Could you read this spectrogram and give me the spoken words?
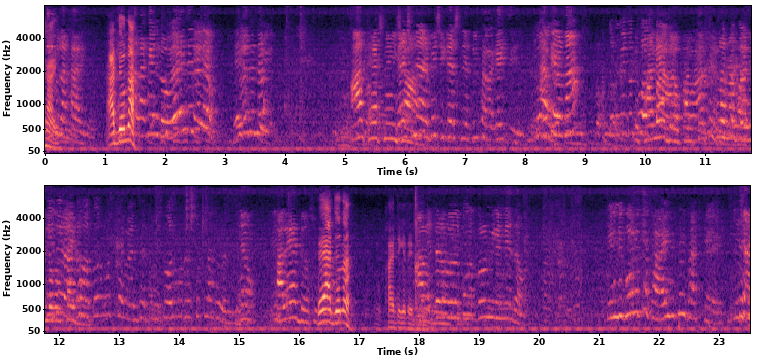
খায় আর দিও না শুকলা খাইলো, এই যে নাও, এই যে নাও। আর খাস না, বেশি খাইস না, দুই ফালা খাইছি। আর খেও না? ফালে দাও ফালে শুকলা না পারি লোক খাইবো নাও। ফালে দাও এ আর দিও না খাই দিও। এটা নিয়ে নিয়ে যাও। ঈশান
